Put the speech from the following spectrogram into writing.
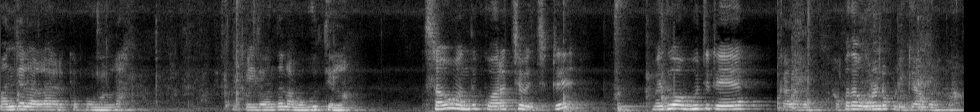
மஞ்சள் எல்லாம் எடுக்க போகணும்ல. இப்போ இதை வந்து நம்ம ஊற்றிடலாம் ஸ்டவ் வந்து குறைச்சி வச்சுட்டு மெதுவாக ஊற்றிட்டே கலக்கணும். அப்போ தான் உருண்டை பிடிக்காமல் இருக்கும்.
